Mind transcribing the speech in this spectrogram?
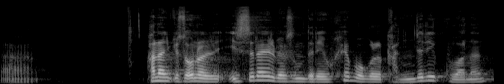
아, 하나님께서 오늘 이스라엘 백성들의 회복을 간절히 구하는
